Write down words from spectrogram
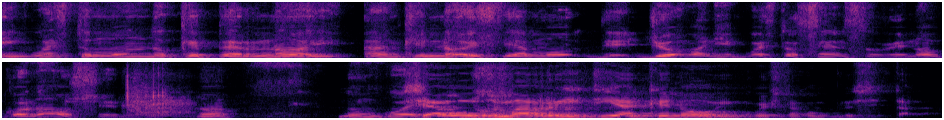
in questo mondo che per noi, anche noi siamo giovani in questo senso, di non conoscere. No? Dunque, siamo smarriti anche noi in questa complessità.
